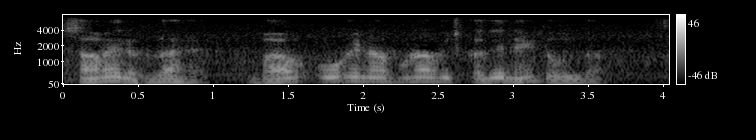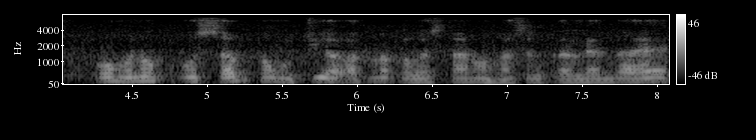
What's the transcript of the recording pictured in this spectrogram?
ਸਾਵੇਂ ਰੱਖਦਾ ਹੈ। ਭਾਵ ਉਹ ਇਹਨਾਂ ਗੁਣਾਂ ਵਿੱਚ ਕਦੇ ਨਹੀਂ ਡੋਲਦਾ। ਉਹ ਮਨੁੱਖ ਉਸ ਸਭ ਤੋਂ ਉੱਚੀ ਆਤਮਿਕ ਅਵਸਥਾ ਨੂੰ ਹਾਸਲ ਕਰ ਲੈਂਦਾ ਹੈ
